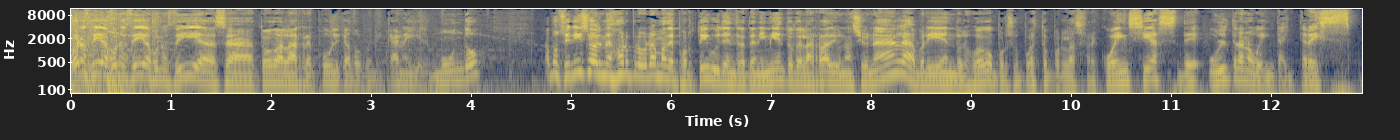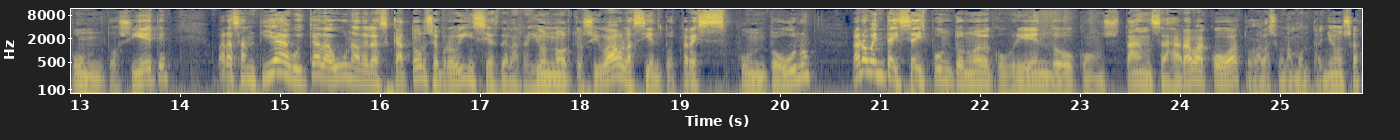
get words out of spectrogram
Buenos días, buenos días, buenos días a toda la República Dominicana y el mundo. Damos inicio al mejor programa deportivo y de entretenimiento de la Radio Nacional, abriendo el juego, por supuesto, por las frecuencias de Ultra 93.7 para Santiago y cada una de las 14 provincias de la región norte Ocibao, la 103.1, la 96.9 cubriendo Constanza, Jarabacoa, toda la zona montañosa,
